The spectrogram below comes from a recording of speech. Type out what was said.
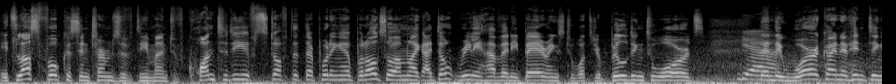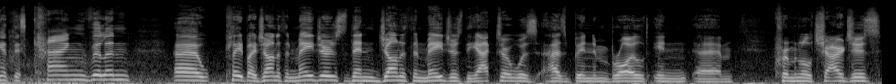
it's lost focus in terms of the amount of quantity of stuff that they're putting out, but also I'm like I don't really have any bearings to what you're building towards. Yeah. Then they were kind of hinting at this Kang villain. Uh, played by Jonathan Majors. Then Jonathan Majors, the actor, was has been embroiled in um, criminal charges,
